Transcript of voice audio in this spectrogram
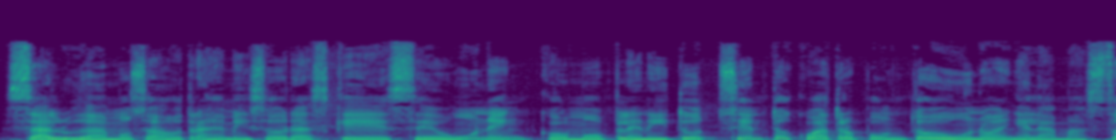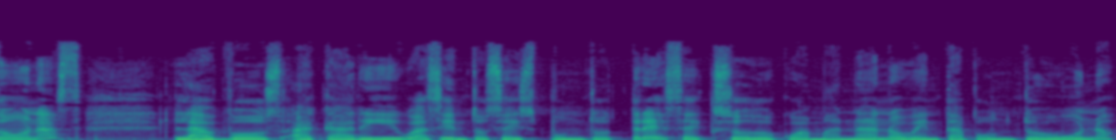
saludamos a otras emisoras que se unen como Plenitud 104.1 en el Amazonas, la Voz Acarigua 106.3, Éxodo Cuamaná 90.1,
